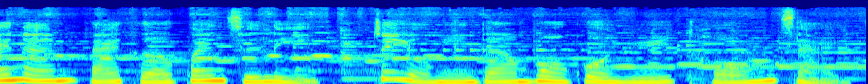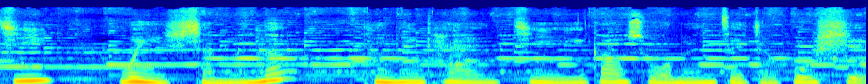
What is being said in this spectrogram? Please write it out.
台南白河关子里最有名的莫过于童仔鸡，为什么呢？听听看，静怡告诉我们这则故事。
